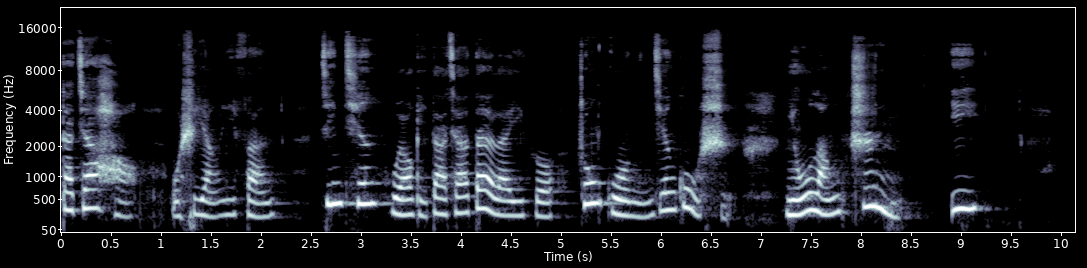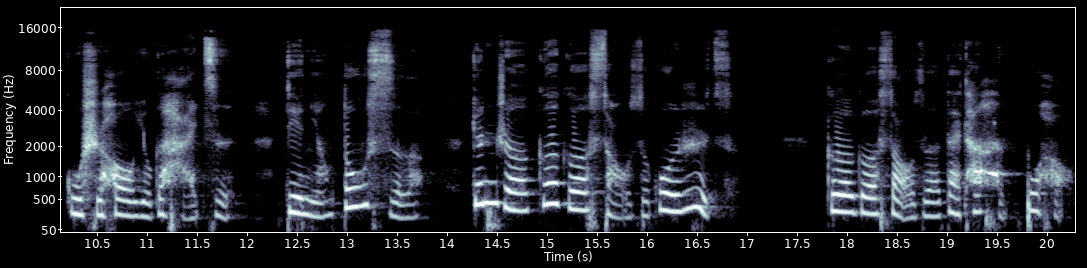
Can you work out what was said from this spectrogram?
大家好，我是杨一凡。今天我要给大家带来一个中国民间故事《牛郎织女》一。古时候有个孩子，爹娘都死了，跟着哥哥嫂子过日子。哥哥嫂子待他很不好，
